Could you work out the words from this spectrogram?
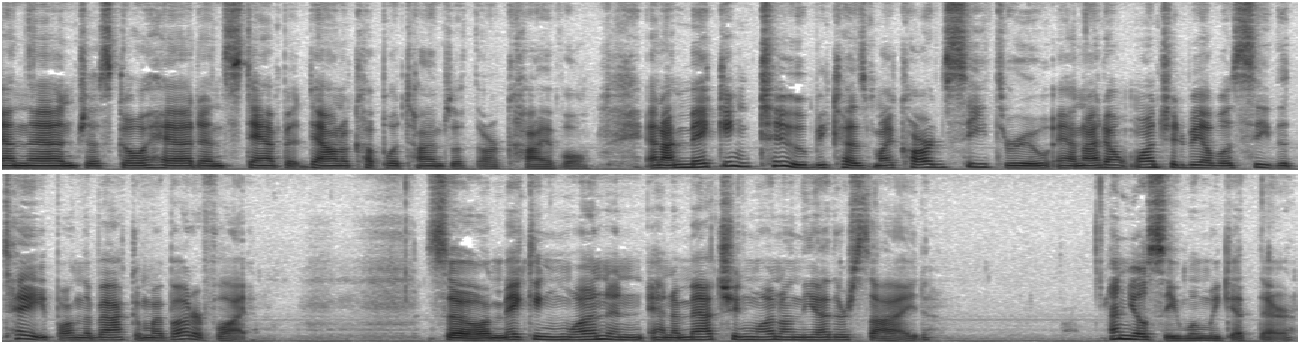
and then just go ahead and stamp it down a couple of times with archival. And I'm making two because my card's see-through and I don't want you to be able to see the tape on the back of my butterfly. So I'm making one and, and a matching one on the other side. And you'll see when we get there.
